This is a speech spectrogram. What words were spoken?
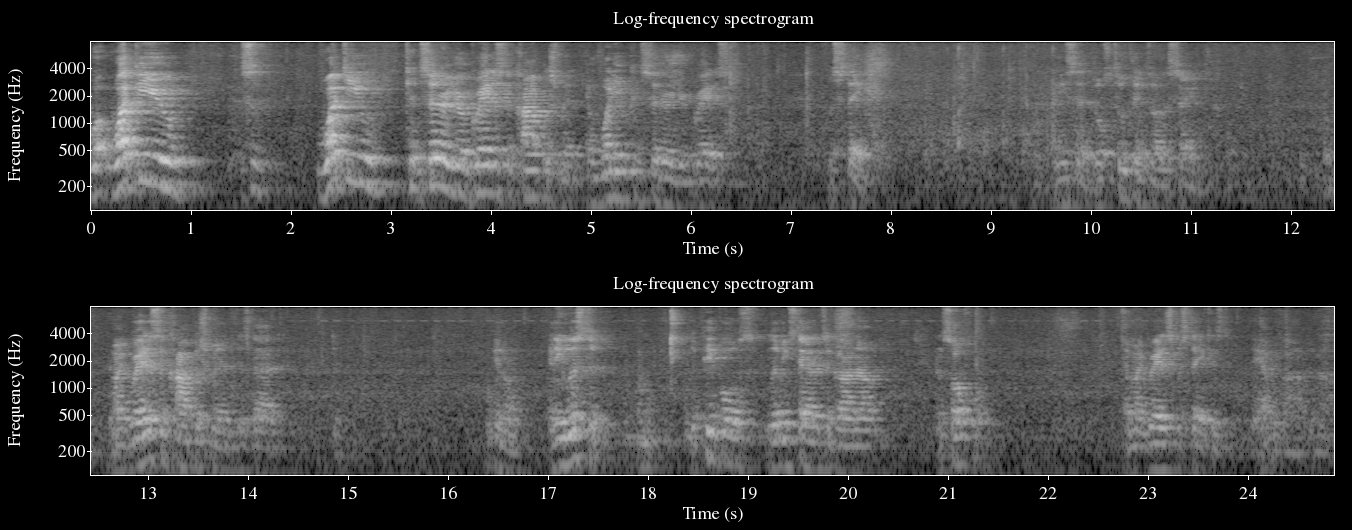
"What, what do you, what do you consider your greatest accomplishment, and what do you consider your greatest mistake?" And he said, those two things are the same. My greatest accomplishment is that, you know, and he listed the people's living standards have gone up and so forth. And my greatest mistake is they haven't gone up enough.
